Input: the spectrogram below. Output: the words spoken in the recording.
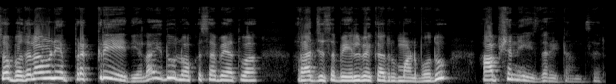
ಸೊ ಬದಲಾವಣೆಯ ಪ್ರಕ್ರಿಯೆ ಇದೆಯಲ್ಲ? ಇದು ಲೋಕಸಭೆ ಅಥವಾ ರಾಜ್ಯಸಭೆ ಎಲ್ಲಿ ಬೇಕಾದರೂ ಮಾಡ್ಬೋದು. Option A is the right answer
